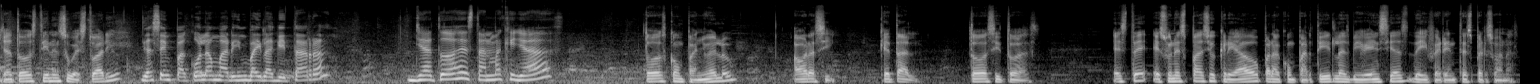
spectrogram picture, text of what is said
¿Ya todos tienen su vestuario? ¿Ya se empacó la marimba y la guitarra? ¿Ya todas están maquilladas? ¿Todos con pañuelo? Ahora sí, ¿qué tal? Todos y todas. Este es un espacio creado para compartir las vivencias de diferentes personas,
